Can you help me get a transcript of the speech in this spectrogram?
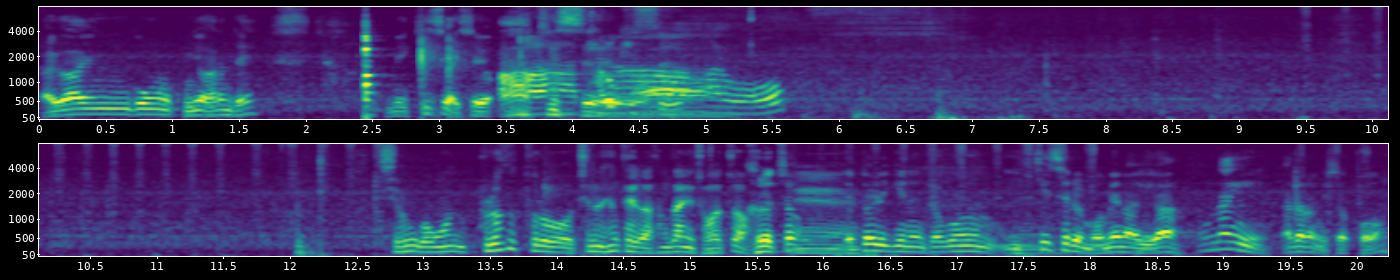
빨간 공을 공략하는데 자, 분명히 키스가 있어요. 아, 아, 키스. 바로 키스. 바로 지금 공은 플러스 2로 치는 형태가 상당히 좋았죠. 그렇죠. 예. 옆돌리기는 조금 이 키스를 모면하기가 상당히 까다로움이 있었고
